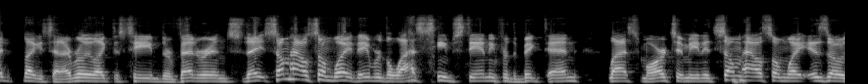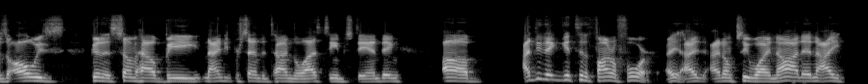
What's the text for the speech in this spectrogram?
I like I said, I really like this team. They're veterans. They somehow, some way, they were the last team standing for the Big Ten last March. I mean, it's somehow, some way, Izzo is always going to somehow be ninety percent of the time the last team standing. Um, I think they can get to the Final Four. I, I, I don't see why not. And I,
